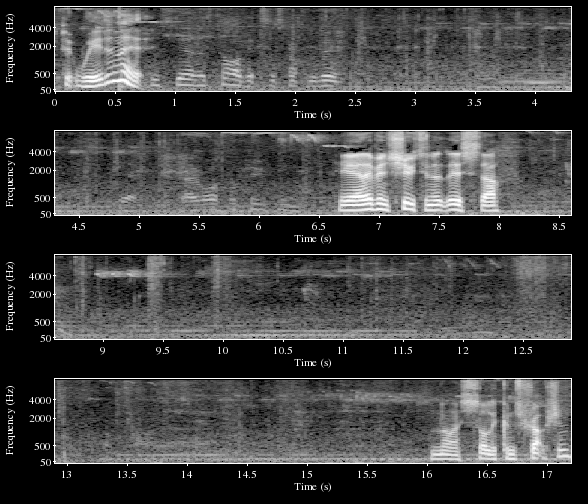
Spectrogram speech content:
It's a bit weird, isn't it? yeah, there's targets and stuff in the. Yeah, they've been shooting at this stuff. Nice, solid construction.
